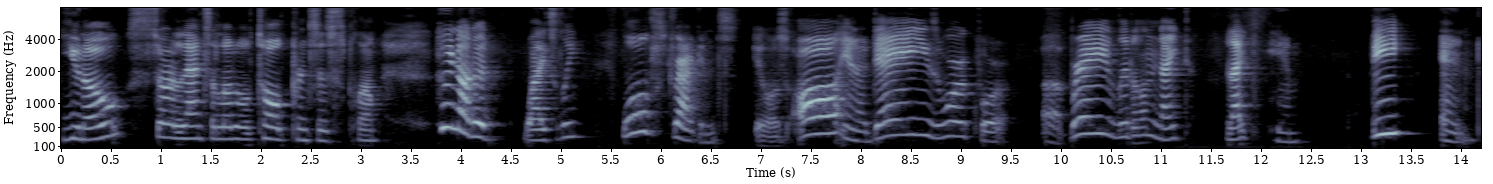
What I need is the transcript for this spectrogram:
you know, Sir Lancelot told Princess Plum, who nodded wisely wolves, dragons. It was all in a day's work for a brave little knight like him. The end.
